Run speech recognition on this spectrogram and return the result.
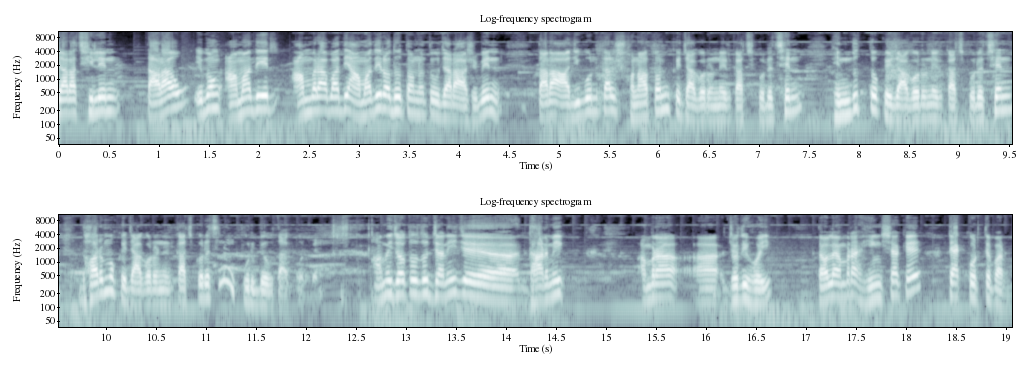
যারা ছিলেন তারাও এবং আমাদের, আমরা বাদে আমাদের অধতনতেও যারা আসবেন, তারা আজীবনকাল সনাতনকে জাগরণের কাজ করেছেন, হিন্দুত্বকে জাগরণের কাজ করেছেন, ধর্মকে জাগরণের কাজ করেছেন এবং পূর্বেও তা করবেন। আমি যতদূর জানি যে, ধার্মিক আমরা যদি হই তাহলে আমরা হিংসাকে ত্যাগ করতে পারব।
